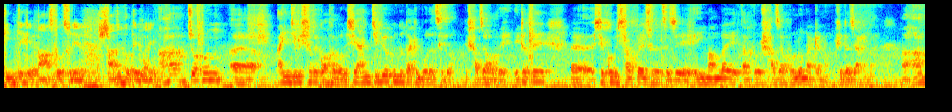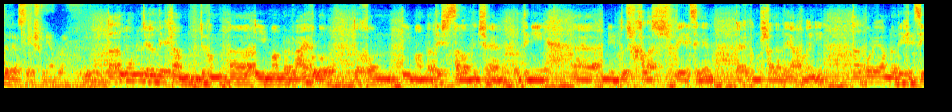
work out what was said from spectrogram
তিন থেকে পাঁচ বছরের সাজা হতে পারে। আহাদ যখন আইনজীবীর সাথে কথা বলে, সেই আইনজীবীও কিন্তু তাকে বলেছিল, সাজা হবে। এটাতে সে খুবই সারপ্রাইজ হয়েছে যে এই মামলায় তারপর সাজা হলো না কেন সেটা জানে না। আহাদের কাছ থেকে শুনি আমরা। তারপরে আমরা যেটা দেখলাম যখন এই মামলার রায় হলো তখন এই মামলাতে সালাউদ্দিন সাহেব তিনি নির্দোষ খালাস পেয়েছিলেন তাকে কোনো সাজা দেয়া হয়নি। তারপরে আমরা দেখেছি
